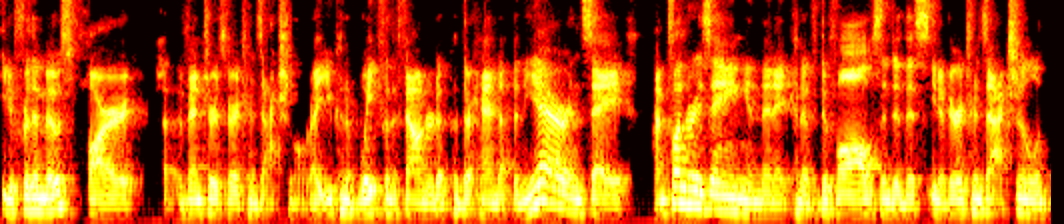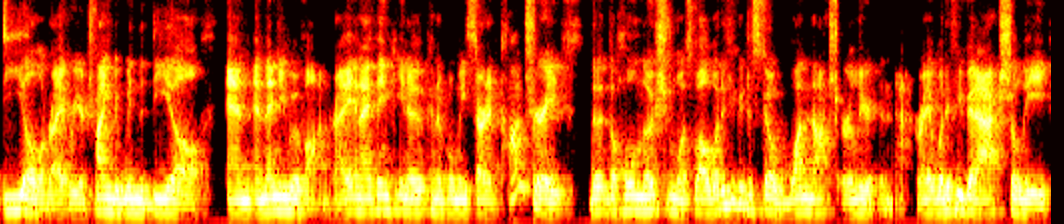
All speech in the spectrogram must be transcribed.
you know, for the most part, uh, venture is very transactional, right? You kind of wait for the founder to put their hand up in the air and say, I'm fundraising. And then it kind of devolves into this, you know, very transactional deal, right? Where you're trying to win the deal and, and then you move on, right? And I think, you know, kind of when we started Contrary, the, the whole notion was, well, what if you could just go one notch earlier than that, right? What if you could actually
